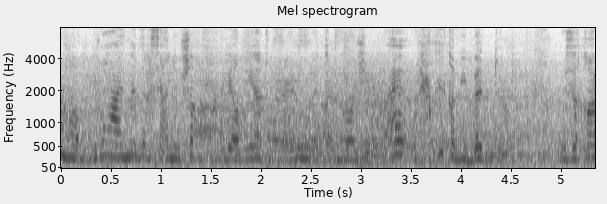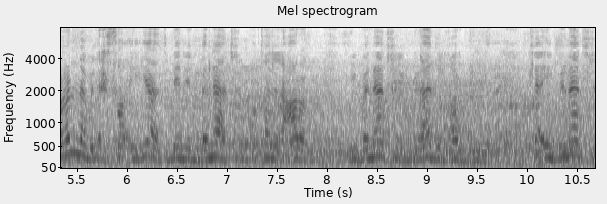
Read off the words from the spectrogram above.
منهم بيروحوا على المدرسة عندهم شغف الرياضيات والعلوم والتكنولوجيا. والحقيقة بيبدعوا. وإذا قارنا بالإحصائيات بين البنات في الوطن العربي والبنات في البلاد الغربية تلاقي البنات في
